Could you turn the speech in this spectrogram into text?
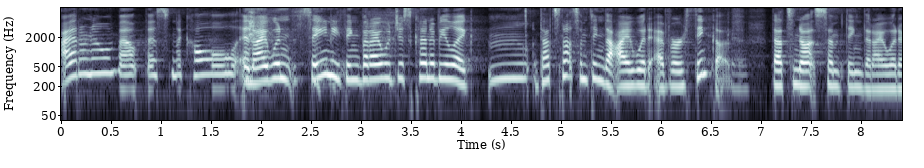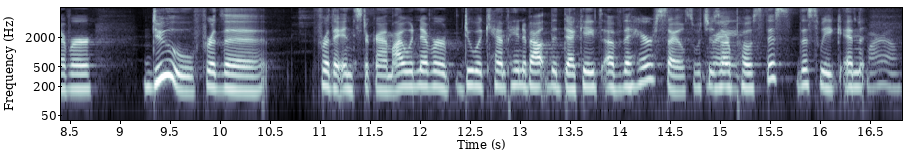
I don't know about this, Nicole. And I wouldn't say anything, but I would just kind of be like, mm, that's not something that I would ever think of. That's not something that I would ever do for the for the Instagram. I would never do a campaign about the decades of the hairstyles, which is our post this this week. And Tomorrow.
